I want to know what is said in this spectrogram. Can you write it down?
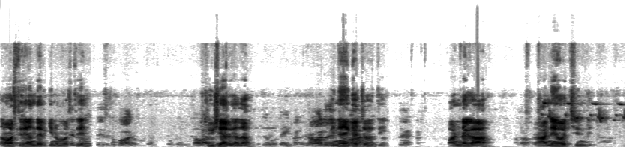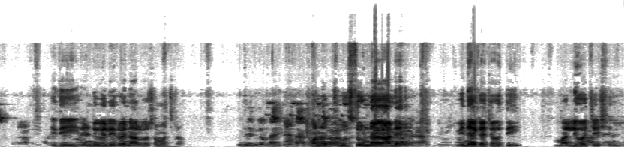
నమస్తే అందరికీ నమస్తే. చూశారు కదా? వినాయక చవితి పండగ రానే వచ్చింది. ఇది రెండు వేల ఇరవై నాలుగో సంవత్సరం. మనం చూస్తూ ఉండగానే వినాయక చవితి మళ్ళీ వచ్చేసింది.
